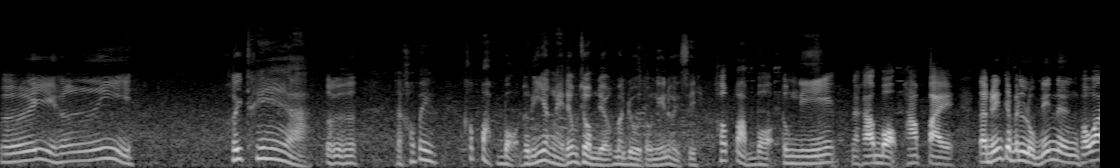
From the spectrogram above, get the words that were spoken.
เฮ้ยเฮ้ยเฮ้ยเท่อะเออ แต่เขาไป เขาปรับเบาะตรงนี้ยังไงท่านผู้ชมเดี๋ยวมาดูตรงนี้หน่อยสิเขาปรับเบาะตรงนี้นะครับเบาะพับไป แต่ตรงนี้จะเป็นหลุมนิดนึง เพราะว่า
